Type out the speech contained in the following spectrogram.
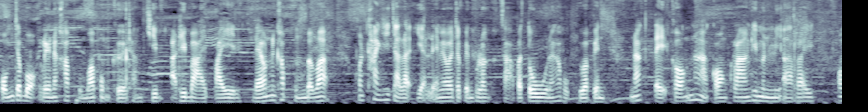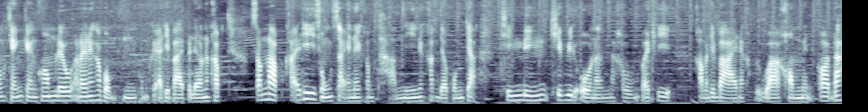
ผมจะบอกเลยนะครับ ผมว่าผมเคยทำคลิปอธิบายไปแล้วนะครับ ผมแบบว่า ค่อนข้างที่จะละเอียดเลยไม่ว่าจะเป็นผู้รักษาประตูนะครับผมหรือว่าเป็นนักเตะกองหน้ากองกลางที่มันมีอะไรความแข็งแกร่งความเร็วอะไรนะครับผมผมเคยอธิบายไปแล้วนะครับสำหรับใครที่สงสัยในคำถามนี้นะครับเดี๋ยวผมจะทิ้งลิงก์คลิปวิดีโอนั้นนะครับผมไว้ที่คำอธิบายนะครับหรือว่าคอมเมนต์ก็ได้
